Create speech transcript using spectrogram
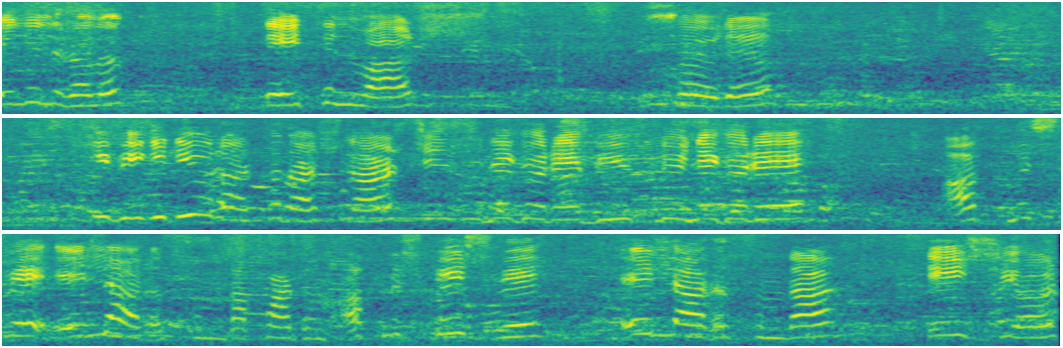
50 liralık zeytin var. Şöyle gibi gidiyor arkadaşlar. Cinsine göre, büyüklüğüne göre 60 ve 50 arasında pardon 65 ve 50 arasında değişiyor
